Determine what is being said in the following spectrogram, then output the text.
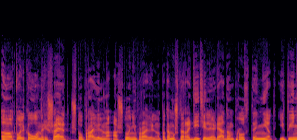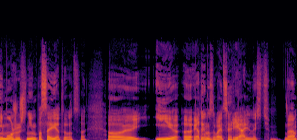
Только он решает, что правильно, а что неправильно, потому что родителя рядом просто нет, и ты не можешь с ним посоветоваться. И э, это и называется реальность. Да?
